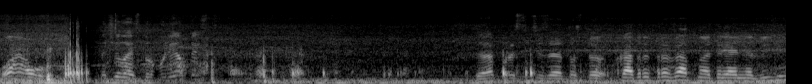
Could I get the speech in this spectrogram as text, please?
Вау! Началась турбулентность. Так, простите за то, что кадры дрожат, но это реальная жизнь.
